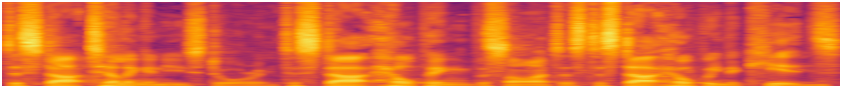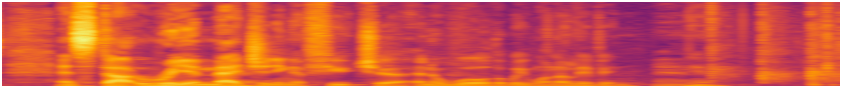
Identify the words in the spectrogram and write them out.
to start telling a new story, to start helping the scientists, to start helping the kids, and start reimagining a future and a world that we want to live in. Yeah. yeah.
